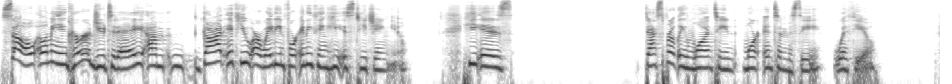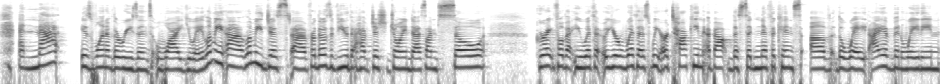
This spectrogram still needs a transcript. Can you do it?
So let me encourage you today. Um, God, if you are waiting for anything, He is teaching you. He is desperately wanting more intimacy with you. And that is one of the reasons why UA. Let me uh, let me just uh, for those of you that have just joined us, I'm so grateful that you with you're with us. We are talking about the significance of the wait. I have been waiting.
